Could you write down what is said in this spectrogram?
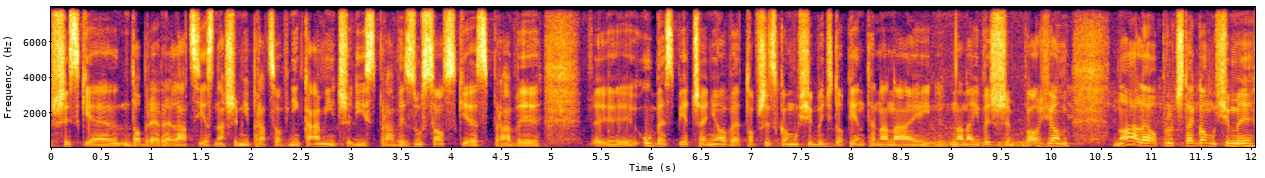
wszystkie dobre relacje z naszymi pracownikami, czyli sprawy ZUS-owskie, sprawy ubezpieczeniowe. To wszystko musi być dopięte na, naj, na najwyższym poziom. No ale oprócz tego musimy,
